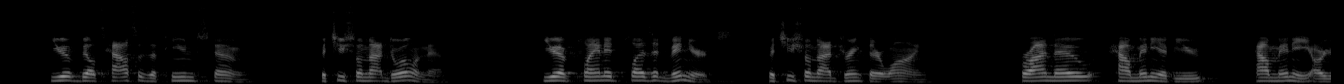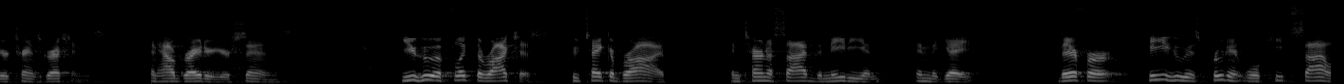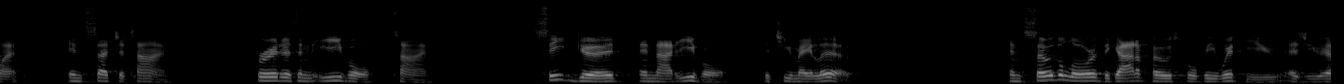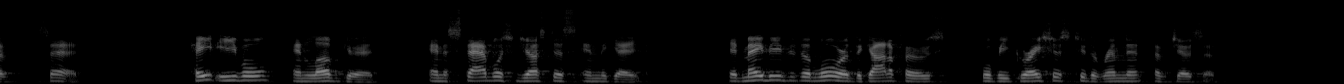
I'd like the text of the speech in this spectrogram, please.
you have built houses of hewn stone but you shall not dwell in them. You have planted pleasant vineyards, but you shall not drink their wine. For I know how many of you, how many are your transgressions, and how great are your sins. You who afflict the righteous, who take a bribe, and turn aside the needy in, in the gate. Therefore, he who is prudent will keep silent in such a time, for it is an evil time. Seek good and not evil, that you may live. And so the Lord, the God of hosts, will be with you, as you have said. Hate evil and love good, and establish justice in the gate. It may be that the Lord, the God of hosts, will be gracious to the remnant of Joseph.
